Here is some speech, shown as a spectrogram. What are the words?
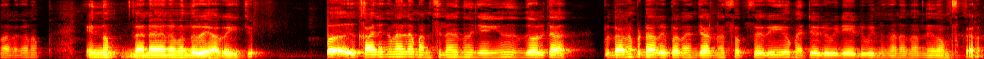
നൽകണം എന്നും ധനകാര്യമന്ത്രി അറിയിച്ചു. കാര്യങ്ങളെല്ലാം മനസ്സിലായെന്ന് വിചാരിക്കുന്നു. ഇതുപോലത്തെ പ്രധാനപ്പെട്ട അറിയിപ്പ് ചാനൽ സബ്സ്ക്രൈബ് ചെയ്യുക മറ്റൊരു വീഡിയോ ആയിട്ട് വീണ്ടും കാണാം. നന്ദി നമസ്കാരം.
